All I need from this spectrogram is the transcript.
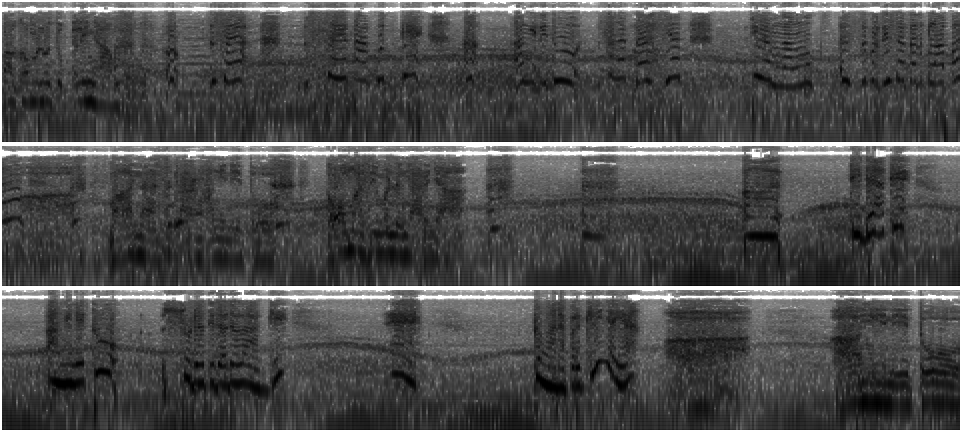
Menutup telingamu? Oh, saya saya takut, kek. A- angin itu sangat dahsyat. Dia mengamuk eh, seperti setan kelaparan. Ah, mana sekarang angin itu? Kau masih mendengarnya? Eh, tidak, kek. Angin itu sudah tidak ada lagi. Eh, ke mana perginya ya? Ah, angin itu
